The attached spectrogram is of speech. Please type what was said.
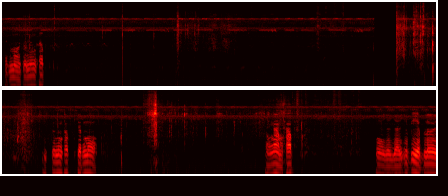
เห็นหมอตัวหนึงครับ ตัวนึงครับเขียนหมองามครับนี่ใหญ่ๆเอฟๆเลย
